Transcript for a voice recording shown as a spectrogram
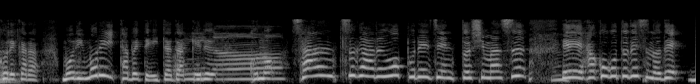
これからもりもり食べていただける、このサンツガルをプレゼントします。えー箱ごとですので、10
